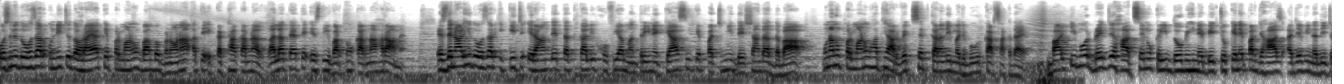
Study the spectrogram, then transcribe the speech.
ਉਸ ਨੇ 2019 ਚ ਦੁਹਰਾਇਆ ਕਿ ਪਰਮਾਣੂ ਬੰਬ ਬਣਾਉਣਾ ਅਤੇ ਇਕੱਠਾ ਕਰਨਾ ਗਲਤ ਹੈ ਤੇ ਇਸ ਦੀ ਵਰਤੋਂ ਕਰਨਾ ਹਰਾਮ ਹੈ। ਇਸ ਦੇ ਨਾਲ ਹੀ 2021 ਚ ਈਰਾਨ ਦੇ ਤਤਕਾਲੀ ਖੁਫੀਆ ਮੰਤਰੀ ਨੇ ਕਿਹਾ ਸੀ ਕਿ ਪੱਛਮੀ ਦੇਸ਼ਾਂ ਦਾ ਦਬਾਅ ਉਹਨਾਂ ਨੂੰ ਪਰਮਾਣੂ ਹਥਿਆਰ ਵਿਕਸਿਤ ਕਰਨ ਲਈ ਮਜਬੂਰ ਕਰ ਸਕਦਾ ਹੈ। ਬਾਲਟੀਮੋਰ ਬ੍ਰਿਜ ਹਾਦਸੇ ਨੂੰ ਕਰੀਬ 2 ਮਹੀਨੇ ਬੀਤ ਚੁੱਕੇ ਨੇ, ਪਰ ਜਹਾਜ਼ ਅਜੇ ਵੀ ਨਦੀ 'ਚ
